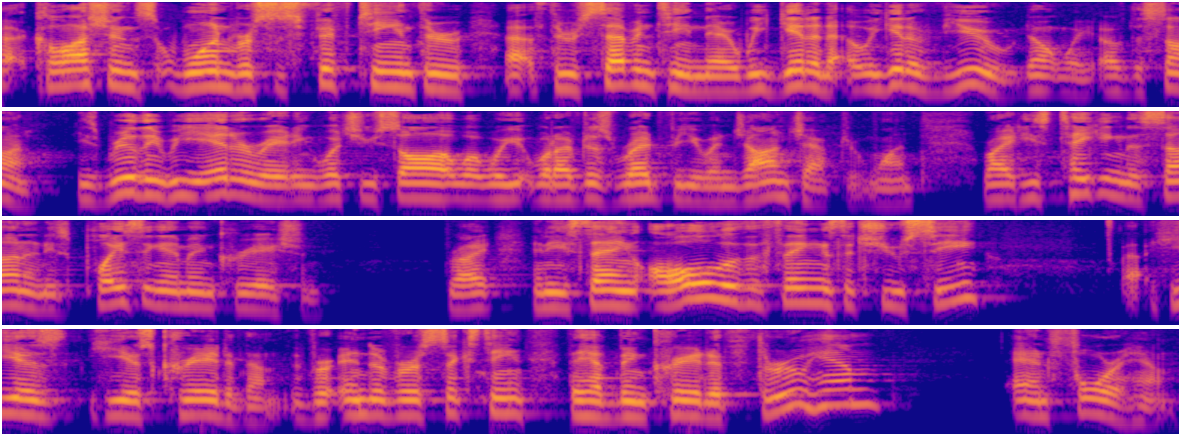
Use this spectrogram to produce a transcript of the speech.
Uh, Colossians 1, verses 15 through, uh, through 17, there, we get, a, we get a view, don't we, of the Son. He's really reiterating what you saw, what, we, what I've just read for you in John chapter 1, right? He's taking the Son and he's placing him in creation, right? And he's saying all of the things that you see he, has, he has created them. Into verse 16, they have been created through him and for him.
